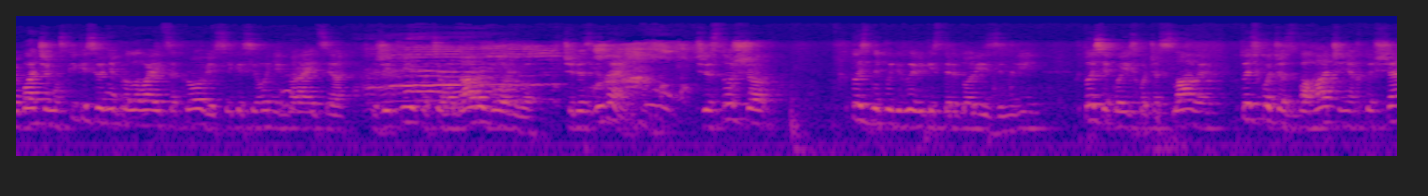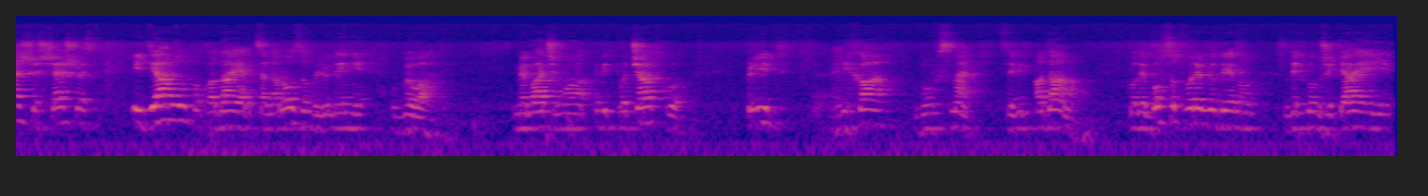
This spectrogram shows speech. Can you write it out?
Ми бачимо, скільки сьогодні проливається крові, скільки сьогодні збирається життів цього дару Божого через людей. Через те, що хтось не поділив якісь території землі, хтось якоїсь хоче слави, хтось хоче збагачення, хтось ще щось, ще щось. І дьявол покладає це на розум людині вбивати. Ми бачимо від початку плід гріха був смерть. Це від Адама. Коли Бог сотворив людину, вдихнув життя її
